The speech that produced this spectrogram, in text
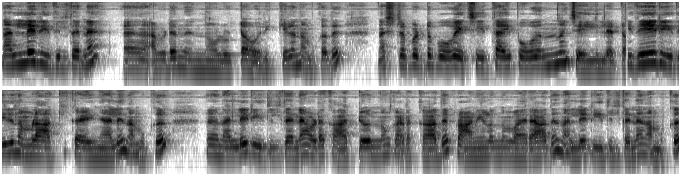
നല്ല രീതിയിൽ തന്നെ അവിടെ നിന്നോളൂ കേട്ടോ ഒരിക്കലും നമുക്കത് നഷ്ടപ്പെട്ടു പോവേ ചീത്തായി ഒന്നും ചെയ്യില്ല കേട്ടോ ഇതേ രീതിയിൽ നമ്മൾ ആക്കി കഴിഞ്ഞാൽ നമുക്ക് നല്ല രീതിയിൽ തന്നെ അവിടെ കാറ്റൊന്നും കടക്കാതെ പ്രാണികളൊന്നും വരാതെ നല്ല രീതിയിൽ തന്നെ നമുക്ക്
